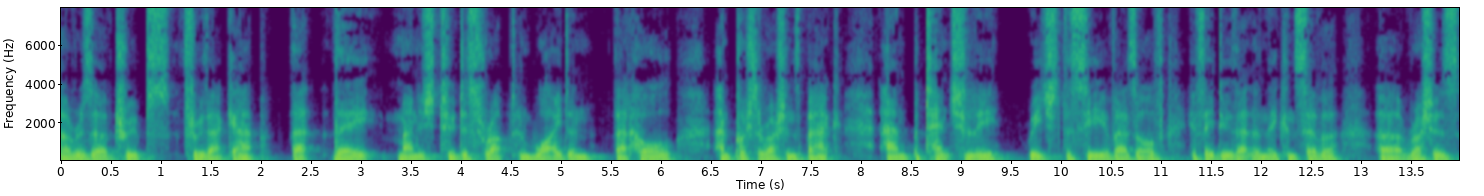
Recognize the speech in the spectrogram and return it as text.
uh, reserve troops through that gap, that they managed to disrupt and widen that hole and push the Russians back and potentially reach the Sea of Azov. If they do that, then they can sever uh, Russia's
